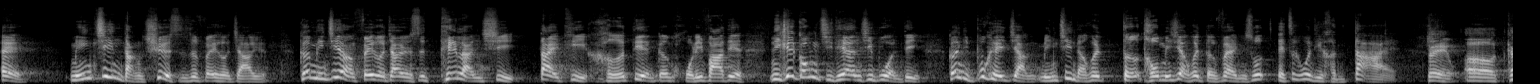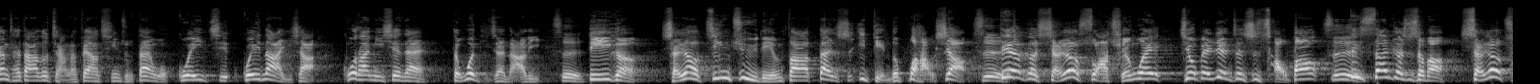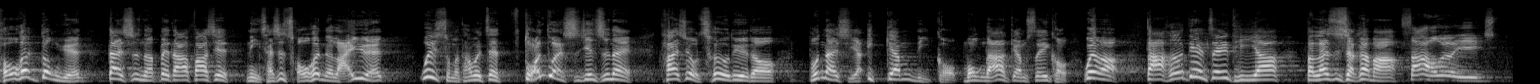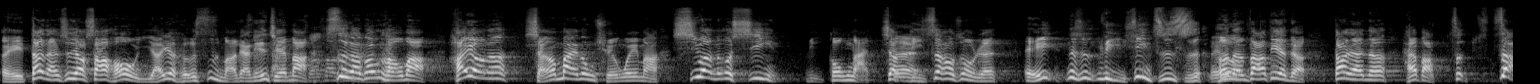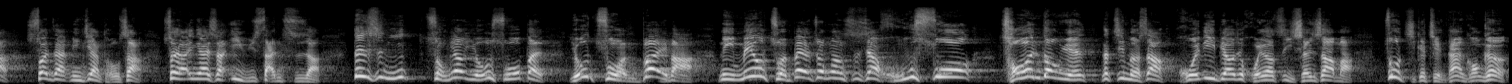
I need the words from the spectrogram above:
哎，民进党确实是非核家园，可民进党飞核家园是天然气代替核电跟火力发电，你可以攻击天然气不稳定，可是你不可以讲民进党会得投民进党会得肺癌，你说哎这个问题很大哎。对，呃，刚才大家都讲得非常清楚，但我归结归纳一下，郭台铭现在的问题在哪里？是第一个想要京剧连发，但是一点都不好笑；是第二个想要耍权威，结果被认证是草包；是第三个是什么？想要仇恨动员，但是呢，被大家发现你才是仇恨的来源。为什么他会在短短时间之内，他还是有策略的哦？本来是要一 gam 里狗，猛拿 gam C 口，为什么打核电这一题呀、本来是想干嘛？杀侯友谊，哎，当然是要杀侯友谊啊，因为合适嘛，两年前嘛，四个公投嘛，还有呢，想要卖弄权威嘛，希望能够吸引理工男，像李正浩这种人，哎，那是理性支持核能发电的。当然呢，还要把这账算在民进党头上，虽然应该是一鱼三吃啊，但是你总要有所本，有准备吧？你没有准备的状况之下胡说，仇恨动员，那基本上回力标就回到自己身上嘛。做几个简单的功课，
